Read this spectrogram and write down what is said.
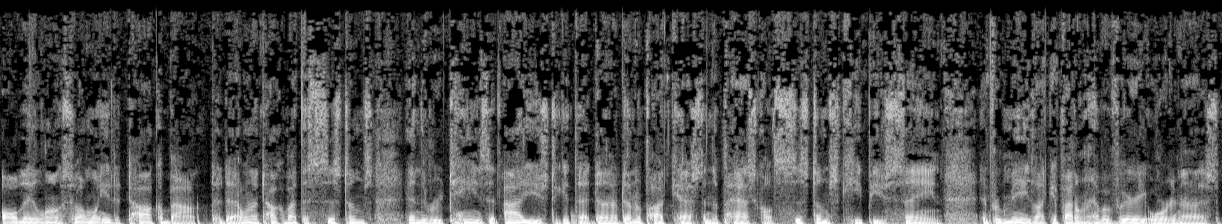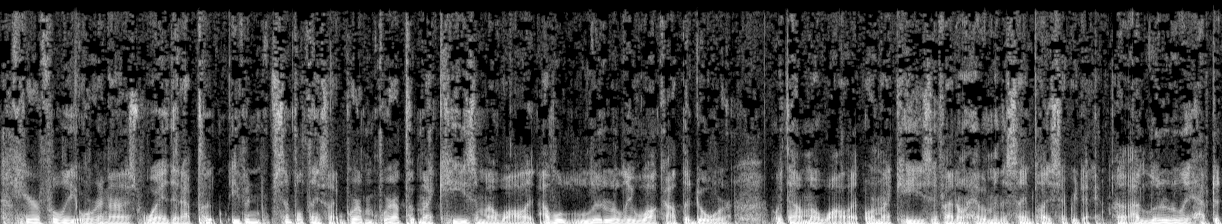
all day long. So I want you to talk about today, I want to talk about the systems and the routines that I use to get that done. I've done a podcast in the past called Systems Keep You Sane. And for me, like if I don't have a very organized, carefully organized way that I put even simple things like where, where I put my keys in my wallet, I will literally literally walk out the door without my wallet or my keys if I don't have them in the same place every day. I, I literally have to,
